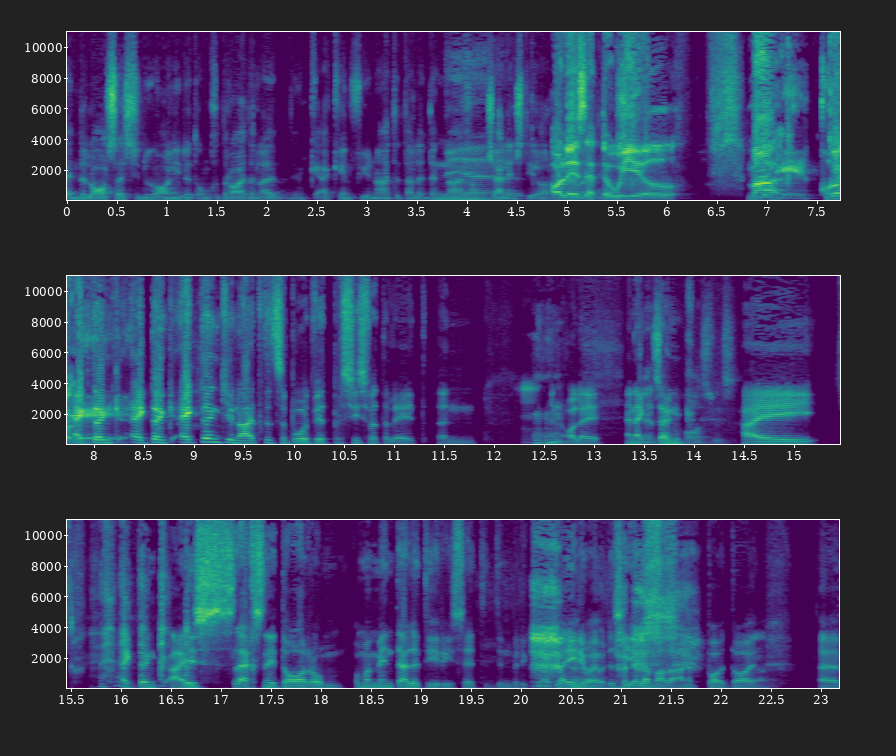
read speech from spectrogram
in die laaste seisoen hoe al dit omgedraai het en hulle ek ken vir United hulle dink nou Nee. gaan 'n challenge die jaar. Always at the wheel. Maar Ek dink ek dink ek dink United se board weet presies wat hulle het in in Ole en ek dink hy ek dink hy is slegs net daar om om 'n mentality reset te doen by die klub. Maar anyway, dis heeltemal 'n ander pod daai. Ja. Ehm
